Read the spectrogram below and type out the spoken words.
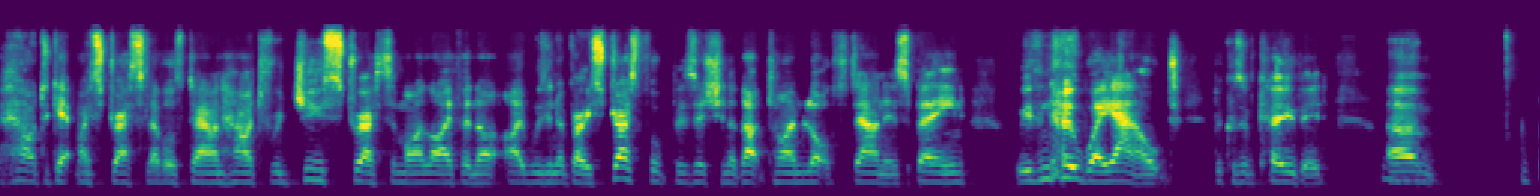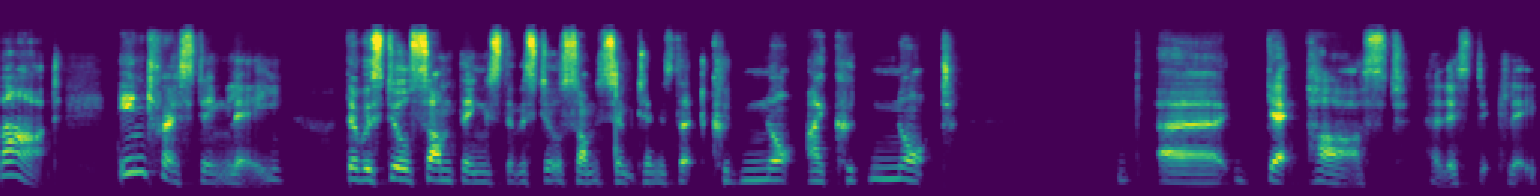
how to get my stress levels down, how to reduce stress in my life. And I was in a very stressful position at that time, locked down in Spain with no way out because of COVID. Mm-hmm. Um, but interestingly, there were still some things, there were still some symptoms that could not, I could not uh, get past holistically.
